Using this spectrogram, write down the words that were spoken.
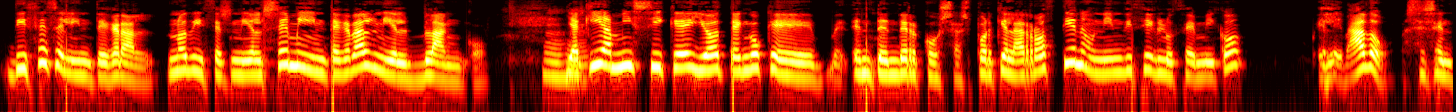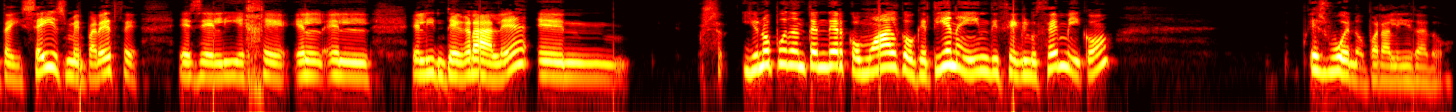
dices el integral, no dices ni el semi-integral ni el blanco. Y aquí a mí sí que yo tengo que entender cosas, porque el arroz tiene un índice glucémico elevado, 66 me parece, es el IG, el, integral. ¿eh? yo no puedo entender como algo que tiene índice glucémico es bueno para el hígado,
